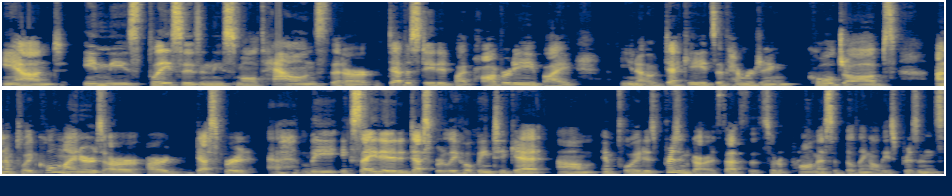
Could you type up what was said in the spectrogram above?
And in these places, in these small towns that are devastated by poverty, by you know decades of hemorrhaging coal jobs, unemployed coal miners are are desperately excited and desperately hoping to get um, employed as prison guards. That's the sort of promise of building all these prisons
